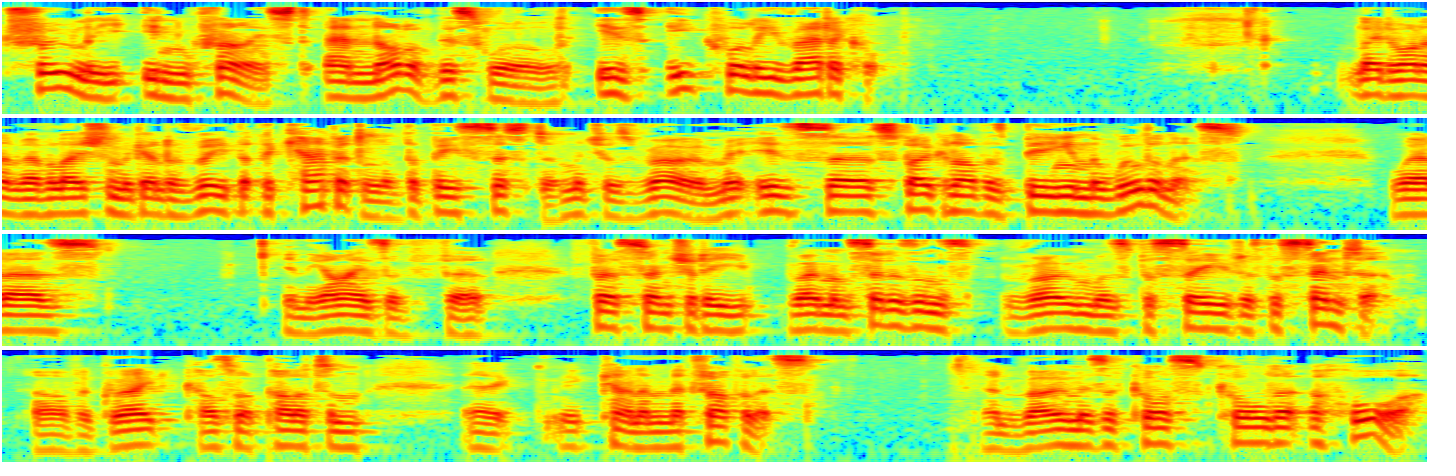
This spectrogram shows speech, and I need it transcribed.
truly in Christ and not of this world is equally radical. later on in Revelation, we're going to read that the capital of the beast system, which was Rome, is uh, spoken of as being in the wilderness, whereas in the eyes of uh, first century Roman citizens, Rome was perceived as the centre of a great cosmopolitan uh, kind of metropolis. And Rome is, of course, called a, a whore.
